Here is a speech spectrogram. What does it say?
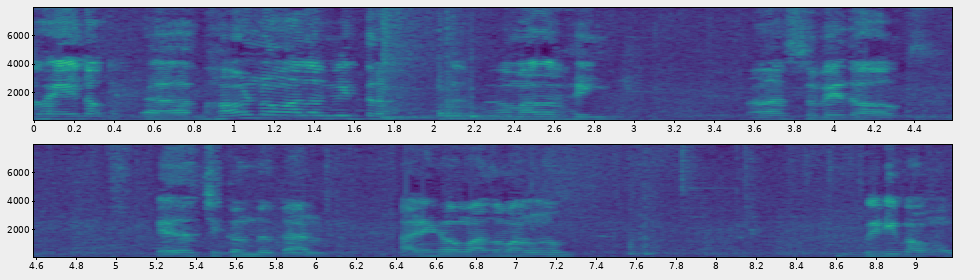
भाई भाऊ नो माझा मित्र माझा भाई सुबेद भाऊ हे चिकन दुकान आणि हो माझा मामू. बिडी मामू.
